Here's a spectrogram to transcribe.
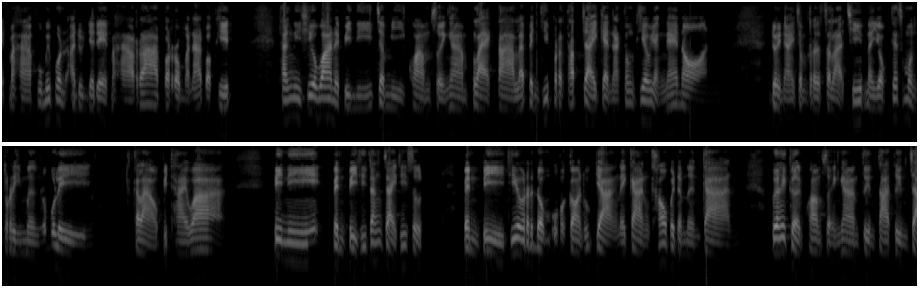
ศรมหาภูมิพลอดุลยเดชมหาราชบรมนาถบพิตรทั้งนี้เชื่อว่าในปีนี้จะมีความสวยงามแปลกตาและเป็นที่ประทับใจแก่นักท่องเที่ยวอย่างแน่นอน โดยนายจำเริญสละชีพนายกเทศมนตรีเมืองลบบุรี กล่าวปิดท้ายว่า ปีนี้เป็นปีที่ตั้งใจที่สุด เป็นปีที่ระดมอุปกรณ์ทุกอย่างในการเข้าไปดำเนินการ พื่อให้เกิดความสวยงามตื่นตาตื่นใจ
